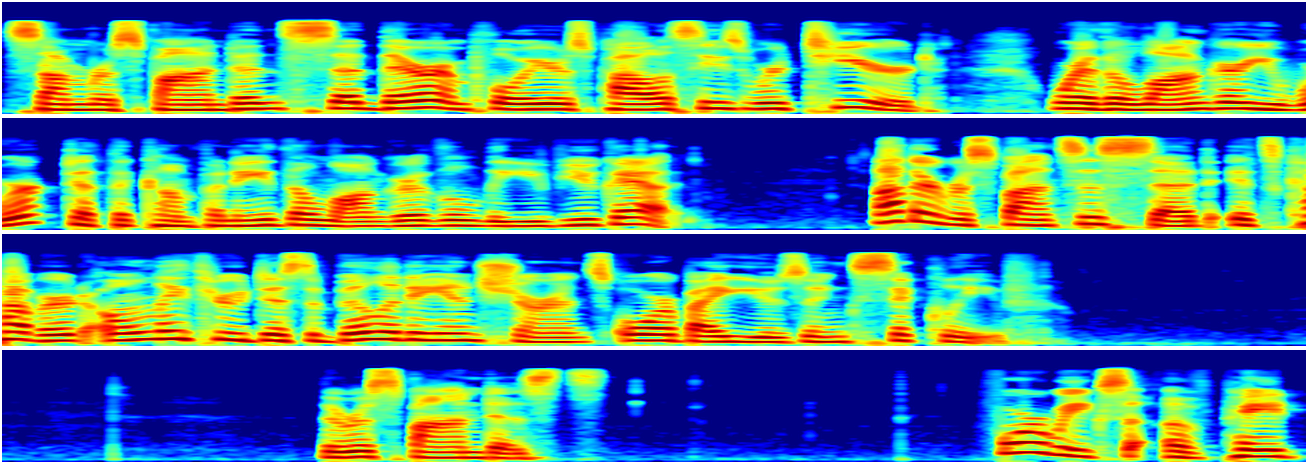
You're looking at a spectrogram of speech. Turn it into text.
Some respondents said their employer's policies were tiered, where the longer you worked at the company, the longer the leave you get. Other responses said it's covered only through disability insurance or by using sick leave. The respondents Four weeks of paid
